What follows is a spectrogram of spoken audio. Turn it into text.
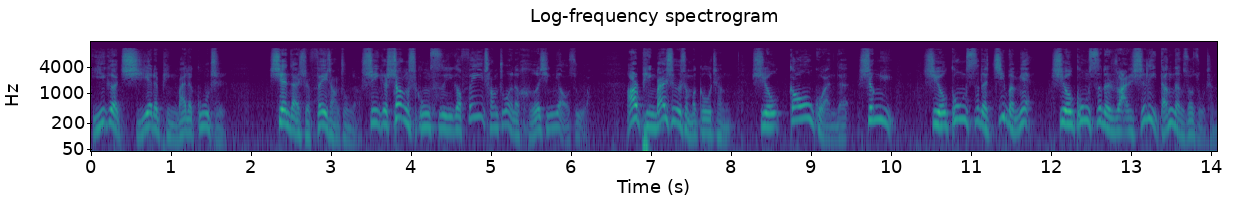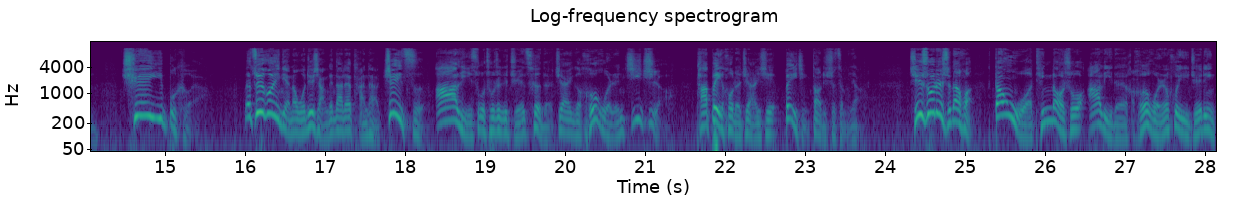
一个企业的品牌的估值，现在是非常重要，是一个上市公司一个非常重要的核心要素啊。而品牌是由什么构成？是由高管的声誉，是由公司的基本面。是由公司的软实力等等所组成的，缺一不可呀。那最后一点呢，我就想跟大家谈谈这次阿里做出这个决策的这样一个合伙人机制啊，它背后的这样一些背景到底是怎么样？其实说句实在话，当我听到说阿里的合伙人会议决定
